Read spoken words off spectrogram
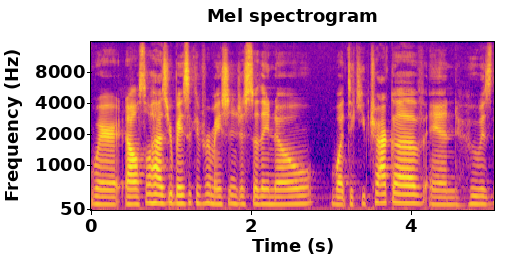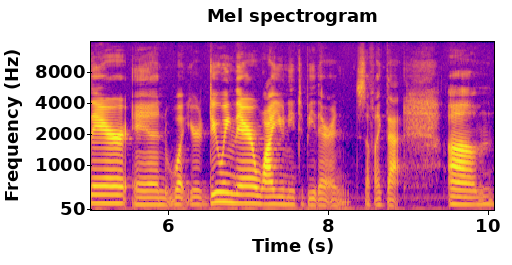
where it also has your basic information just so they know what to keep track of and who is there and what you're doing there, why you need to be there, and stuff like that. Um,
